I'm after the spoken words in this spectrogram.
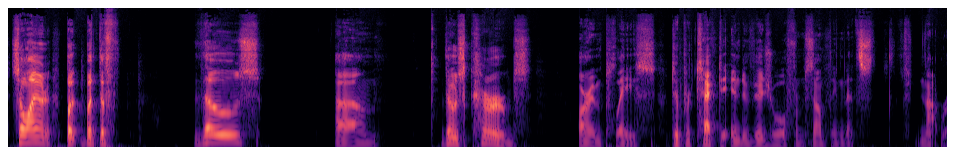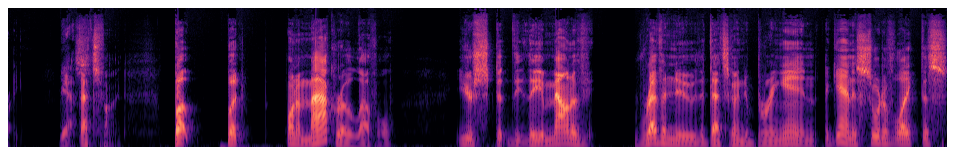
so i but but the those um those curbs are in place to protect the individual from something that's not right Yes. that's fine but but on a macro level you're st- the, the amount of revenue that that's going to bring in again is sort of like this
